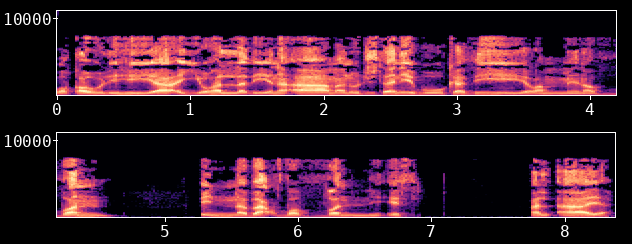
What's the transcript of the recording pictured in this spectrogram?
وقوله يا أيها الذين آمنوا اجتنبوا كثيرا من الظن إن بعض الظن إثم. الآية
